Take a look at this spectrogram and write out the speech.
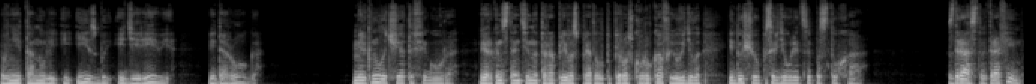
в ней тонули и избы, и деревья, и дорога. Мелькнула чья-то фигура. Вера Константина торопливо спрятала папироску в рукав и увидела идущего посреди улицы пастуха. «Здравствуй, Трофим!»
